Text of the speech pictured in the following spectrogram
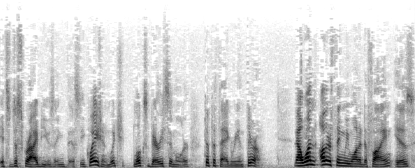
it's described using this equation, which looks very similar to Pythagorean theorem. Now, one other thing we want to define is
